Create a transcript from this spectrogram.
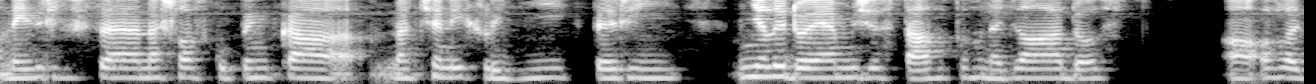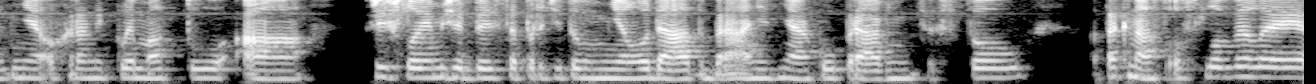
nejdřív se našla skupinka nadšených lidí, kteří měli dojem, že stát toho nedělá dost ohledně ochrany klimatu a přišlo jim, že by se proti tomu mělo dát bránit nějakou právní cestou. A tak nás oslovili,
